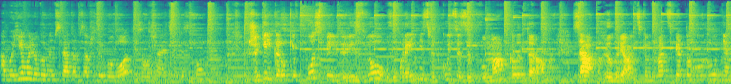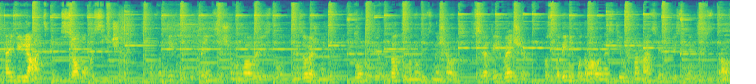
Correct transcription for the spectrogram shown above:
А моїм улюбленим святом завжди було і залишається Різдво. Вже кілька років поспіль Різдво в Україні святкується за двома календарами: за Григоріанським 25 грудня та Юліанським 7 січня. Споконвіку українці шанували Різдво, незалежно від того, в яку дату воно відзначалось. В святий вечір господині подавали на стіл 12 пісних страв.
